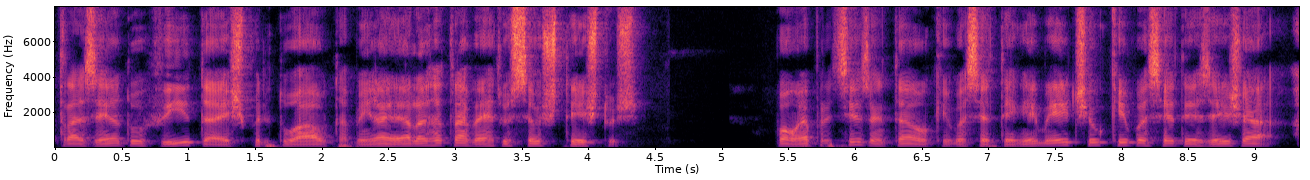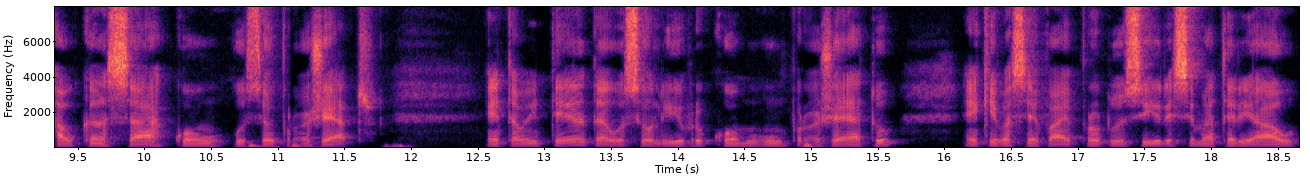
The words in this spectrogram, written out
trazendo vida espiritual também a elas através dos seus textos. Bom, é preciso então que você tenha em mente o que você deseja alcançar com o seu projeto. Então, entenda o seu livro como um projeto em que você vai produzir esse material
